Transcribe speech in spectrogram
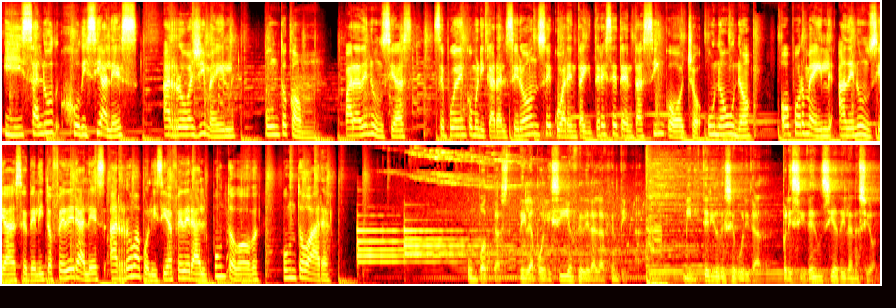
y saludjudiciales arroba. Para denuncias, se pueden comunicar al 011 4370 5811 o por mail a denuncias. Un podcast de la Policía Federal Argentina. Ministerio de Seguridad. Presidencia de la Nación.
